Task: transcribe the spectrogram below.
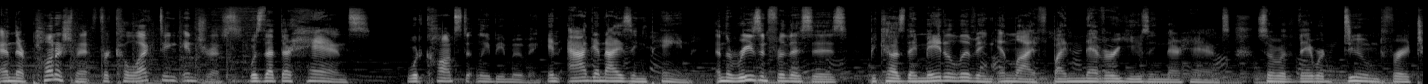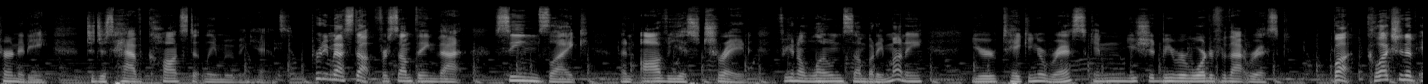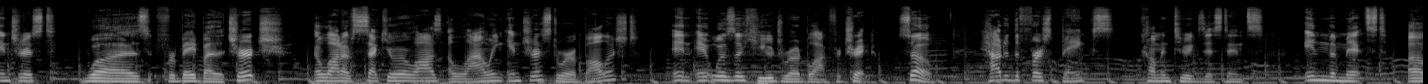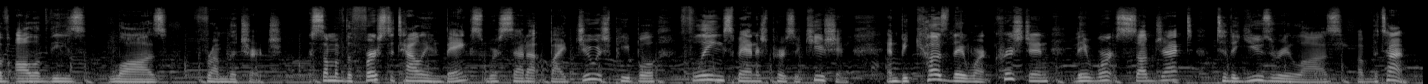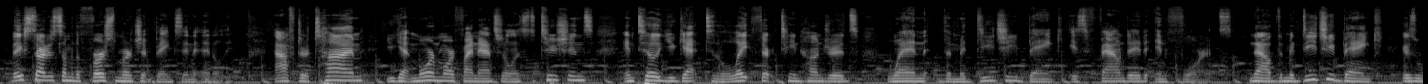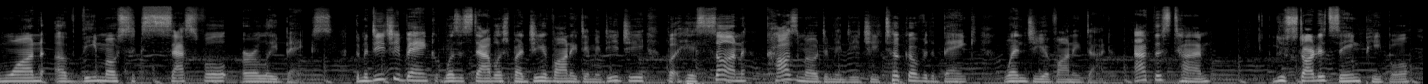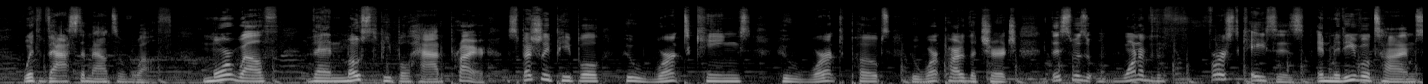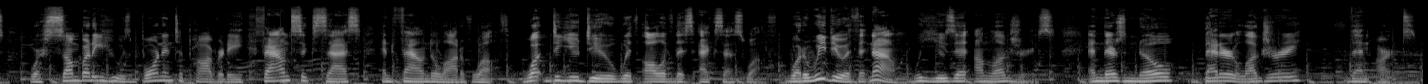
and their punishment for collecting interest was that their hands would constantly be moving in agonizing pain. And the reason for this is because they made a living in life by never using their hands. So they were doomed for eternity to just have constantly moving hands. Pretty messed up for something that seems like an obvious trade. If you're gonna loan somebody money, you're taking a risk and you should be rewarded for that risk. But collection of interest was forbade by the church. A lot of secular laws allowing interest were abolished, and it was a huge roadblock for trade. So, how did the first banks come into existence in the midst of all of these laws from the church? Some of the first Italian banks were set up by Jewish people fleeing Spanish persecution, and because they weren't Christian, they weren't subject to the usury laws of the time. They started some of the first merchant banks in Italy. After time, you get more and more financial institutions until you get to the late 1300s when the Medici Bank is founded in Florence. Now, the Medici Bank is one of the most successful early banks. The Medici Bank was established by Giovanni de' Medici, but his son, Cosimo de' Medici, took over the bank when Giovanni died. At this time, you started seeing people with vast amounts of wealth. More wealth than most people had prior, especially people who weren't kings, who weren't popes, who weren't part of the church. This was one of the first cases in medieval times where somebody who was born into poverty found success and found a lot of wealth. What do you do with all of this excess wealth? What do we do with it now? We use it on luxuries. And there's no better luxury than art.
